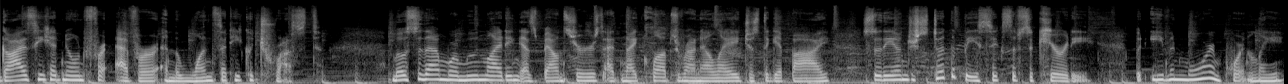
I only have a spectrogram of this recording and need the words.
guys he had known forever and the ones that he could trust. Most of them were moonlighting as bouncers at nightclubs around LA just to get by, so they understood the basics of security. But even more importantly,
